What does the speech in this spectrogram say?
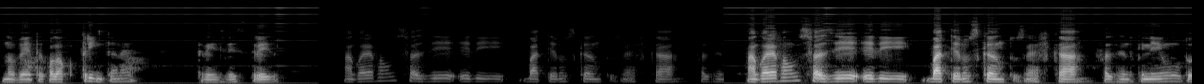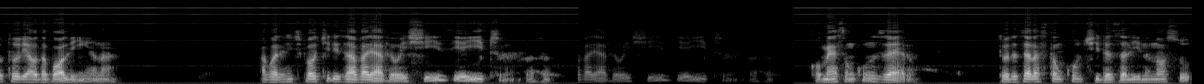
90 eu coloco 30, né? 3 vezes 3, Agora vamos fazer ele bater nos cantos, né? Ficar fazendo. Agora vamos fazer ele bater nos cantos, né? Ficar fazendo que nem o tutorial da bolinha lá. Agora a gente vai utilizar a variável x e y. A variável x e y. Começam com zero. Todas elas estão contidas ali no nosso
